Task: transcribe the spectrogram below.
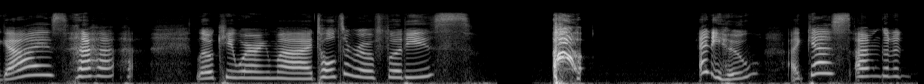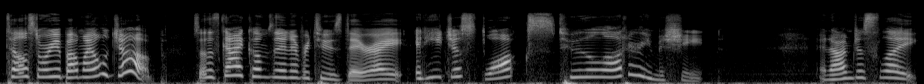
Guys! Low key wearing my Totoro footies. Anywho, I guess I'm gonna tell a story about my old job. So this guy comes in every Tuesday, right? And he just walks to the lottery machine. And I'm just like,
